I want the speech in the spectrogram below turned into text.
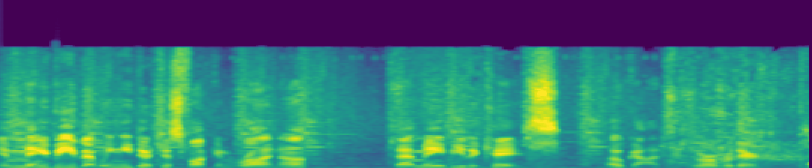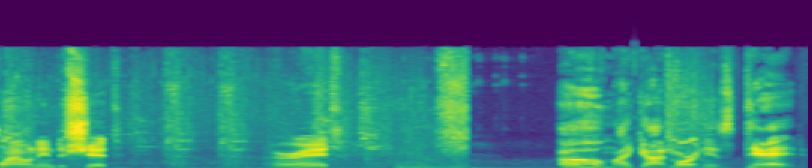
It may be that we need to just fucking run, huh? That may be the case. Oh god, they're over there plowing into shit. Alright. Oh my god, Martin is dead.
